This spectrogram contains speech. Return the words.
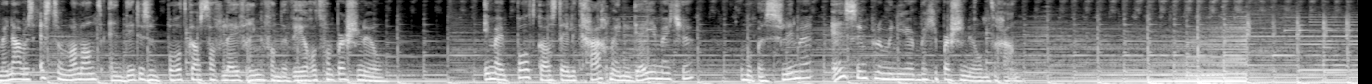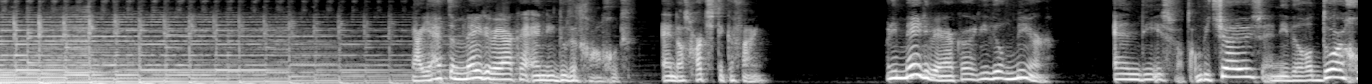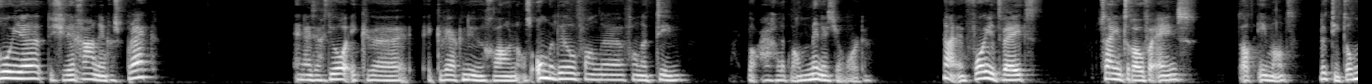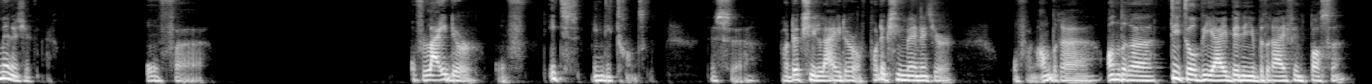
Mijn naam is Esther Malland en dit is een podcastaflevering van de Wereld van Personeel. In mijn podcast deel ik graag mijn ideeën met je om op een slimme en simpele manier met je personeel om te gaan. Ja, je hebt een medewerker en die doet het gewoon goed. En dat is hartstikke fijn. Maar die medewerker die wil meer. En die is wat ambitieus en die wil wat doorgroeien. Dus jullie gaan in gesprek. En hij zegt, joh, ik, uh, ik werk nu gewoon als onderdeel van, uh, van het team. Maar ik wil eigenlijk wel manager worden. Nou, en voor je het weet, zijn het erover eens dat iemand de titel manager krijgt. Of, uh, of leider, of iets in die trant. Dus productieleider of productiemanager. Of een andere, andere titel die jij binnen je bedrijf vindt passen.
